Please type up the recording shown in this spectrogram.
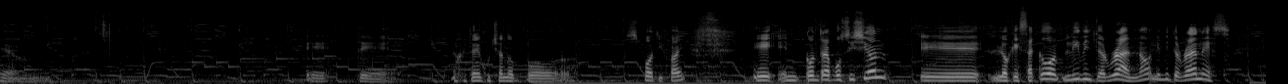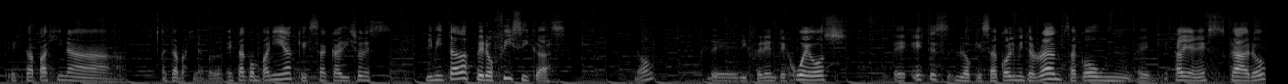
em, este, los que estén escuchando por Spotify. Eh, en contraposición, eh, lo que sacó Limited Run, ¿no? Limited Run es esta página, esta página, perdón, esta compañía que saca ediciones limitadas pero físicas, ¿no? De diferentes juegos. Eh, este es lo que sacó Limited Run, sacó un, está bien, es caro,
